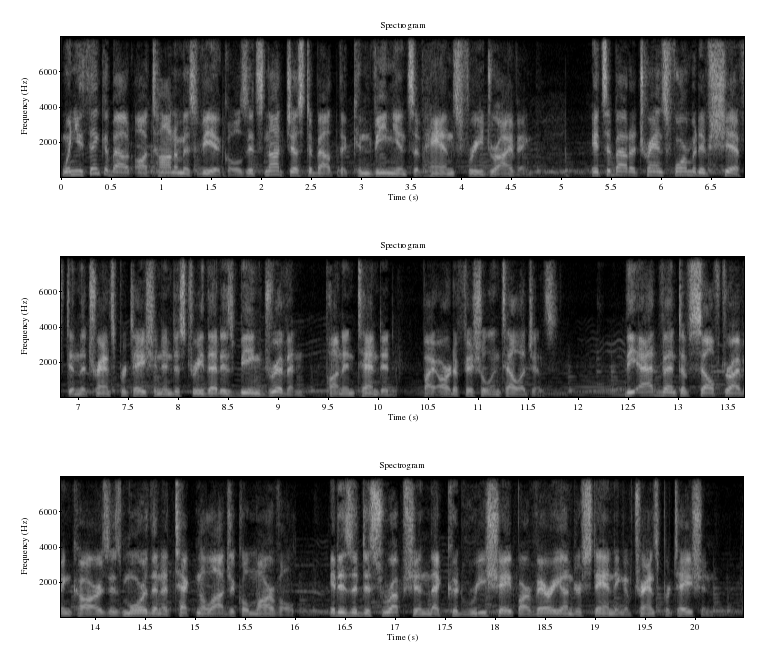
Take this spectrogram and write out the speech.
When you think about autonomous vehicles, it's not just about the convenience of hands-free driving. It's about a transformative shift in the transportation industry that is being driven, pun intended, by artificial intelligence. The advent of self-driving cars is more than a technological marvel, it is a disruption that could reshape our very understanding of transportation.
